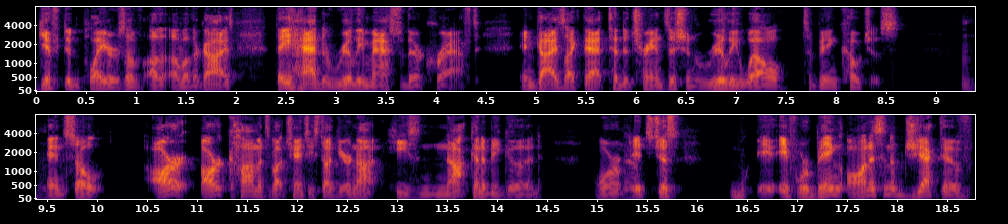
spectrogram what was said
gifted players of, of, of other guys. They had to really master their craft. And guys like that tend to transition really well to being coaches. Mm-hmm. And so our our comments about Chansi Stuckey are not he's not going to be good, or no. it's just if we're being honest and objective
